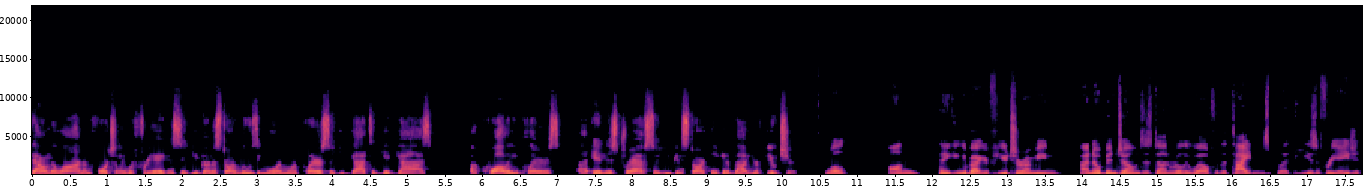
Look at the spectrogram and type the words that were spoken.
down the line, unfortunately, with free agency, you're going to start losing more and more players. So you got to get guys, uh, quality players uh, in this draft so you can start thinking about your future. Well, on thinking about your future, I mean, I know Ben Jones has done really well for the Titans, but he's a free agent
